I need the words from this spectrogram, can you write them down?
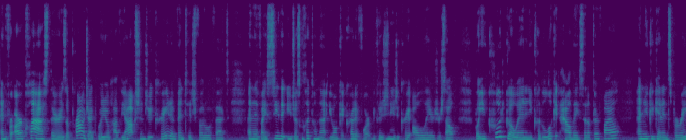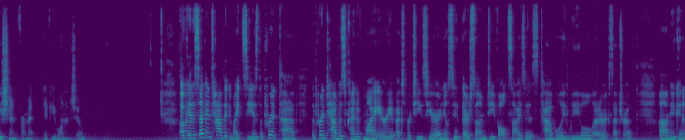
And for our class, there is a project where you'll have the option to create a vintage photo effect. And if I see that you just clicked on that, you won't get credit for it because you need to create all the layers yourself. But you could go in and you could look at how they set up their file and you could get inspiration from it if you wanted to. Okay, the second tab that you might see is the print tab. The print tab is kind of my area of expertise here, and you'll see that there's some default sizes, tabloid, legal, letter, etc. Um, you can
